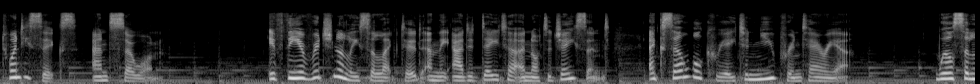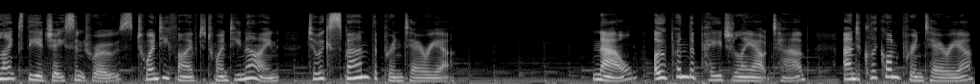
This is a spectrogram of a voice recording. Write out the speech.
26, and so on. If the originally selected and the added data are not adjacent, Excel will create a new print area. We'll select the adjacent rows 25 to 29 to expand the print area. Now, open the Page Layout tab and click on Print Area,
